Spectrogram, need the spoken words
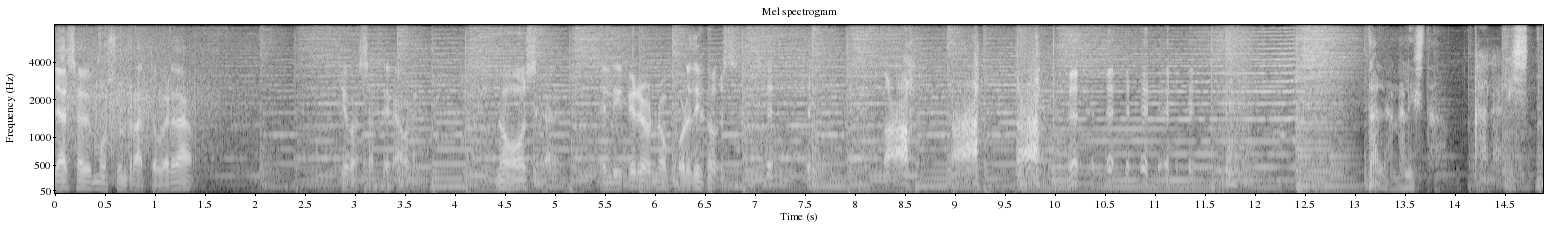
ya sabemos un rato, ¿verdad? ¿Qué vas a hacer ahora? No, Oscar. El ligero no, por Dios. Ah, ah, ah. Analista. Analista.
